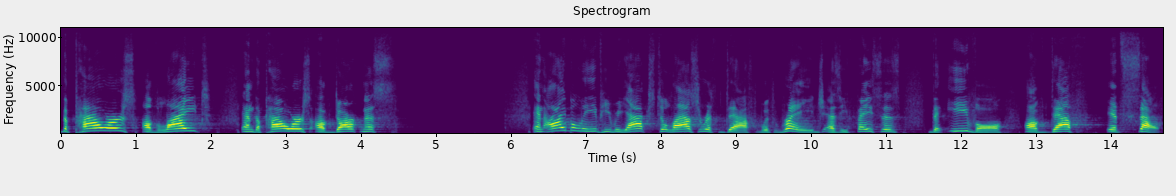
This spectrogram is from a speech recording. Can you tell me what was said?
The powers of light and the powers of darkness. And I believe he reacts to Lazarus' death with rage as he faces the evil of death itself.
